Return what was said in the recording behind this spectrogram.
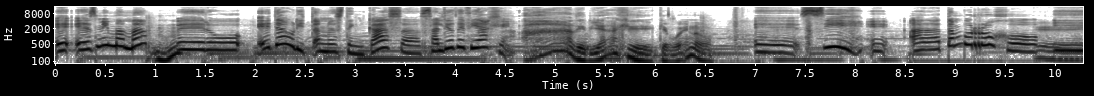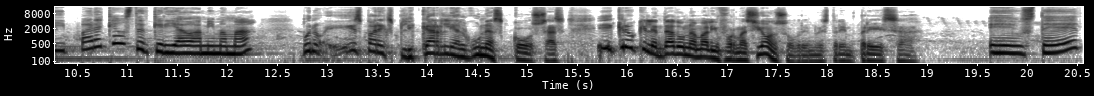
Eh, es mi mamá, pero ella ahorita no está en casa, salió de viaje. Ah, de viaje. Qué bueno. Eh, sí, eh, a Tambo Rojo. Eh. ¿Y para qué usted quería a mi mamá? Bueno, es para explicarle algunas cosas. Eh, creo que le han dado una mala información sobre nuestra empresa. Eh, ¿Usted...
